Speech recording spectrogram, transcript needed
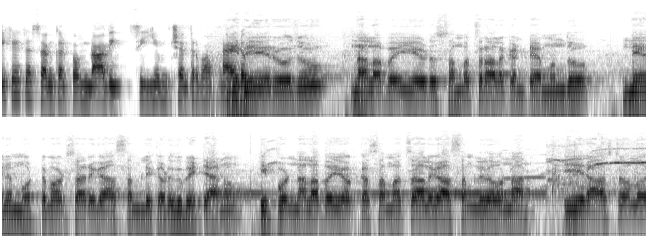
ఏకైక సంకల్పం నాది సీఎం చంద్రబాబు నాయుడు. ఇదే రోజు నలభై ఏడు సంవత్సరాల కంటే ముందు నేను మొట్టమొదటిసారిగా అసెంబ్లీకి అడుగుపెట్టాను ఇప్పుడు నలభై ఒక్క సంవత్సరాలుగా అసెంబ్లీలో ఉన్నాను. ఈ రాష్ట్రంలో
